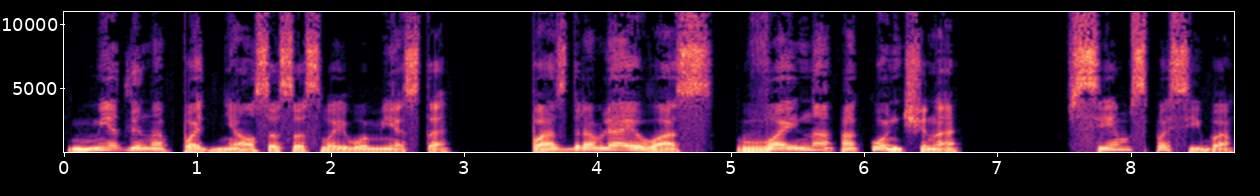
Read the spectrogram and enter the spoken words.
медленно поднялся со своего места. «Поздравляю вас! Война окончена!» «Всем спасибо!»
